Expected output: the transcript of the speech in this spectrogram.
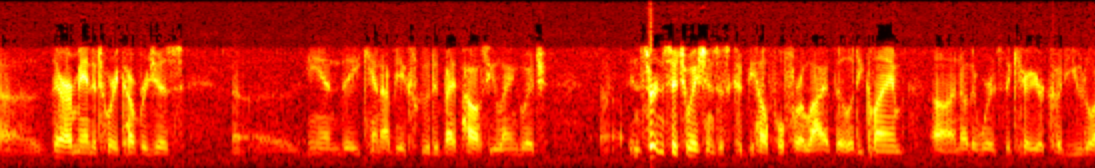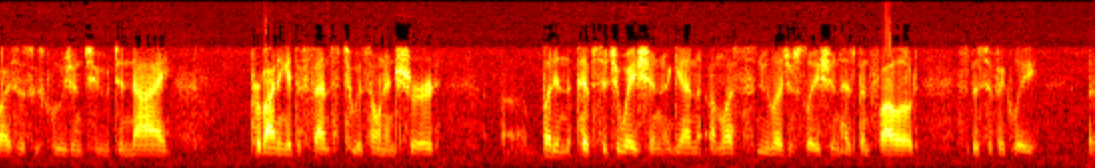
Uh, there are mandatory coverages, uh, and they cannot be excluded by policy language. Uh, in certain situations, this could be helpful for a liability claim. Uh, in other words, the carrier could utilize this exclusion to deny providing a defense to its own insured. But in the PIP situation, again, unless new legislation has been followed specifically, uh,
